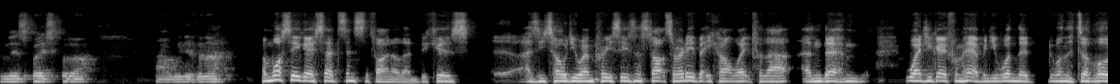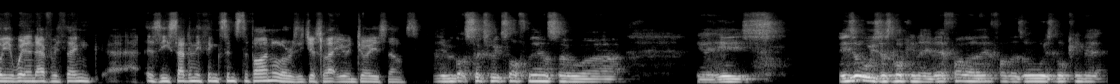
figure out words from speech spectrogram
in that space. But uh, uh we never know. And what's Ugo said since the final then? Because uh, as he told you when preseason starts already, but he can't wait for that. And um, where do you go from here? I mean, you won the won the double, you're winning everything. Uh, has he said anything since the final, or has he just let you enjoy yourselves? Yeah, we've got six weeks off now, so yeah, he's he's always just looking at that fella. That fella's always looking at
